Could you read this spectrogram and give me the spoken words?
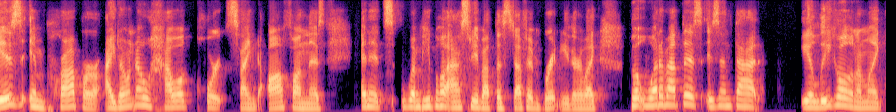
is improper. I don't know how a court signed off on this. And it's when people ask me about this stuff in Britney, they're like, but what about this? Isn't that illegal? And I'm like,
